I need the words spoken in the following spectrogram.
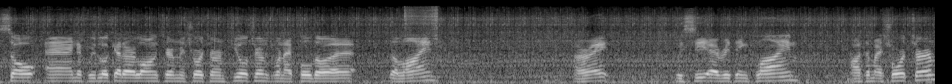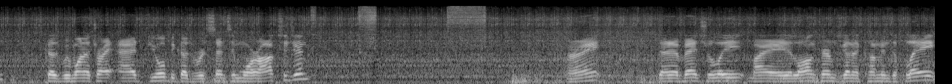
so, and if we look at our long-term and short-term fuel trims, when I pull the, the line, all right, we see everything climb onto my short-term because we want to try add fuel because we're sensing more oxygen. All right, then eventually my long-term is going to come into play.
